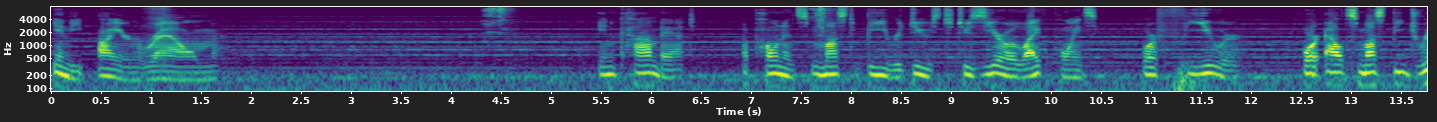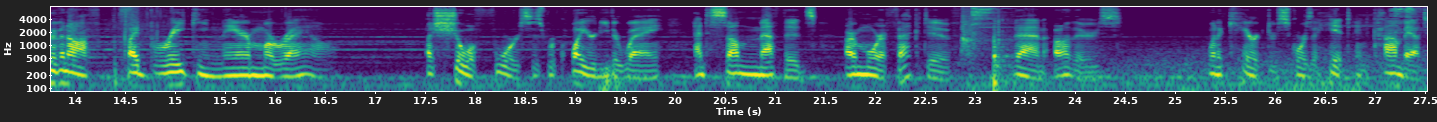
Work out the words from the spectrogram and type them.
in the Iron Realm. In combat, opponents must be reduced to zero life points or fewer, or else must be driven off by breaking their morale. A show of force is required either way, and some methods are more effective than others. When a character scores a hit in combat,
